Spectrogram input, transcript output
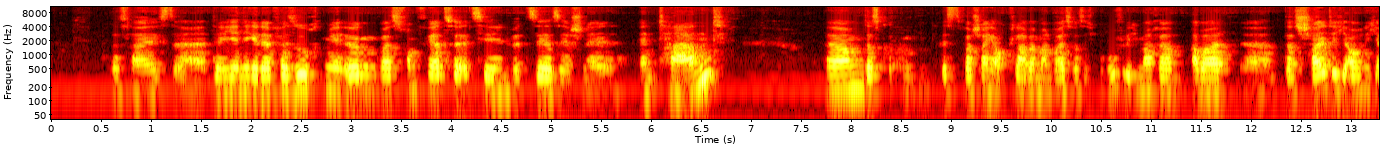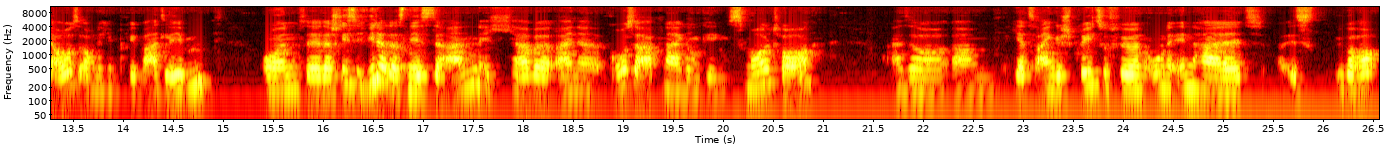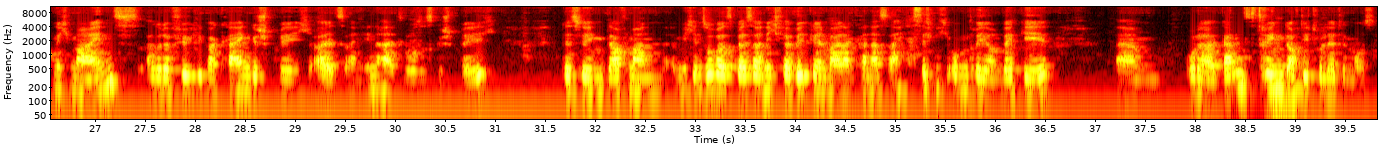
Das heißt, äh, derjenige, der versucht, mir irgendwas vom Pferd zu erzählen, wird sehr, sehr schnell enttarnt. Ähm, das ist wahrscheinlich auch klar, wenn man weiß, was ich beruflich mache. Aber äh, das schalte ich auch nicht aus, auch nicht im Privatleben. Und äh, da schließt sich wieder das nächste an. Ich habe eine große Abneigung gegen Smalltalk. Also ähm, jetzt ein Gespräch zu führen ohne Inhalt ist überhaupt nicht meins. Also da führe ich lieber kein Gespräch als ein inhaltsloses Gespräch. Deswegen darf man mich in sowas besser nicht verwickeln, weil dann kann das sein, dass ich mich umdrehe und weggehe ähm, oder ganz dringend auf die Toilette muss.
